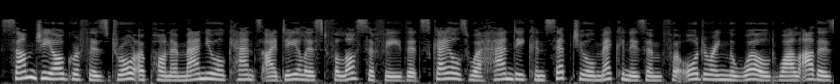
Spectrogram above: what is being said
Some geographers draw upon Immanuel Kant's idealist philosophy that scales were handy conceptual mechanism for ordering the world while others,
